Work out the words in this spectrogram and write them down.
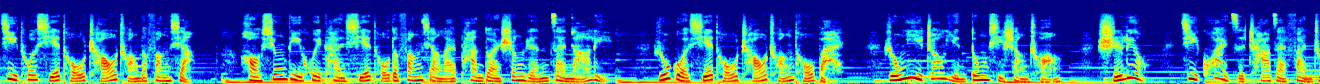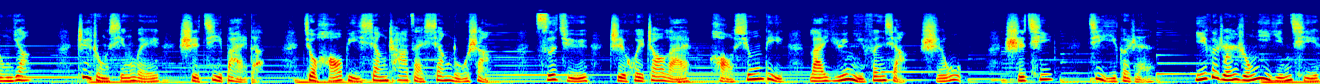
寄托鞋头朝床的方向。好兄弟会看鞋头的方向来判断生人在哪里。如果鞋头朝床头摆，容易招引东西上床。十六，忌筷子插在饭中央，这种行为是祭拜的，就好比香插在香炉上，此举只会招来好兄弟来与你分享食物。十七，忌一个人，一个人容易引起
